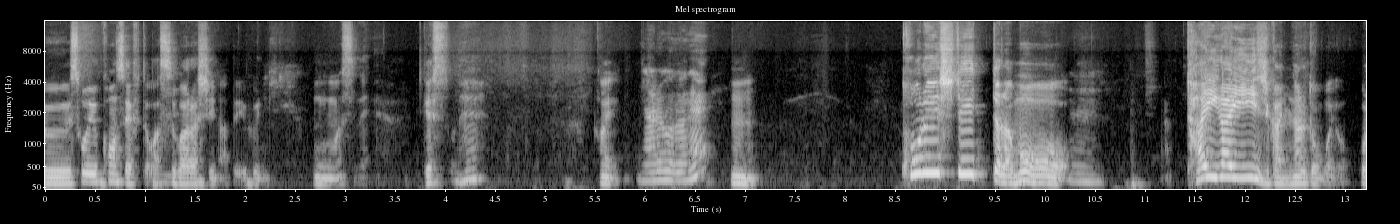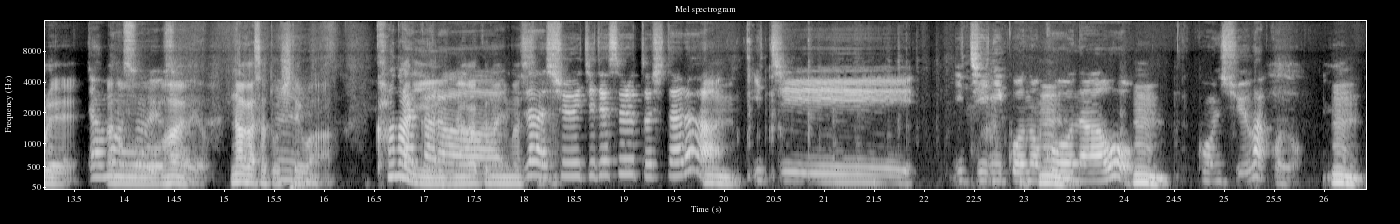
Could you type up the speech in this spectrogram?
ーそういうコンセプトが素晴らしいなというふうに思いますね。ゲストね。はい。なるほどね。うん。これしていったらもう、うん。大概いい時間になると思うよ。これ、あ、もうそうよ、はい。長さとしては。かなり長くなります、じゃあ、週1でするとしたら、うん1、1、2個のコーナーを、うん。今週はこのうん。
